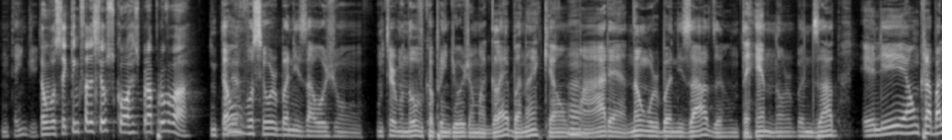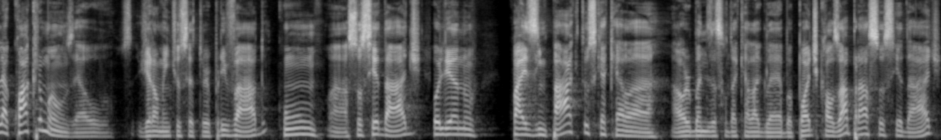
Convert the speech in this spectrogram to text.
Entendi. Então você que tem que fazer seus corres para aprovar. Então, Entendeu? você urbanizar hoje um, um termo novo que eu aprendi hoje é uma gleba, né? Que é uma é. área não urbanizada, um terreno não urbanizado. Ele é um trabalho a quatro mãos. É o, geralmente o setor privado com a sociedade olhando quais impactos que aquela a urbanização daquela gleba pode causar para a sociedade,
